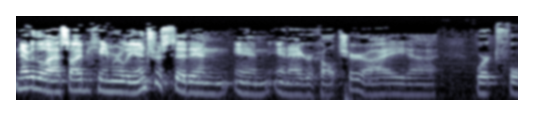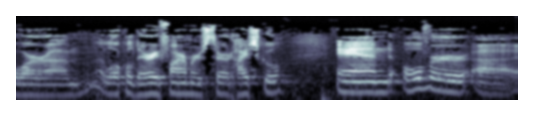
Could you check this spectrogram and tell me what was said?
Nevertheless, I became really interested in, in, in agriculture. I uh, worked for um, local dairy farmers throughout high school. And over uh,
